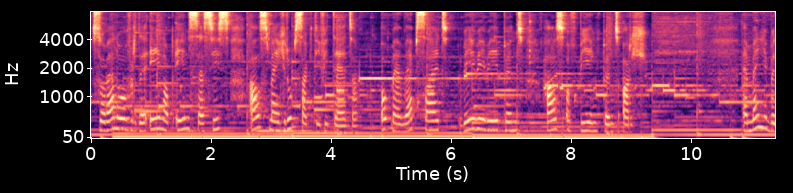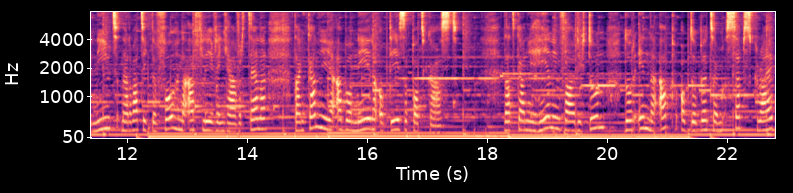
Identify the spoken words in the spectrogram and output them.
zowel over de 1 op 1 sessies als mijn groepsactiviteiten op mijn website www.houseofbeing.org. En ben je benieuwd naar wat ik de volgende aflevering ga vertellen, dan kan je je abonneren op deze podcast. Dat kan je heel eenvoudig doen door in de app op de button subscribe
